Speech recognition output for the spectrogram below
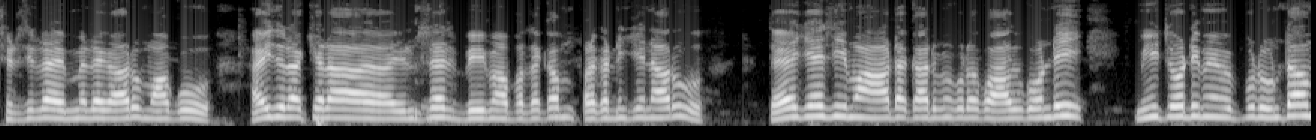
సిరిసిల్ల ఎమ్మెల్యే గారు మాకు ఐదు లక్షల ఇన్సూరెన్స్ బీమా పథకం ప్రకటించినారు. దయచేసి మా ఆట కార్మికులకు ఆదుకోండి. మీతోటి మేము ఎప్పుడు ఉంటాం.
